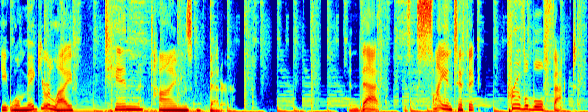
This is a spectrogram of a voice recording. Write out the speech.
it will make your life 10 times better. And that is a scientific, provable fact.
